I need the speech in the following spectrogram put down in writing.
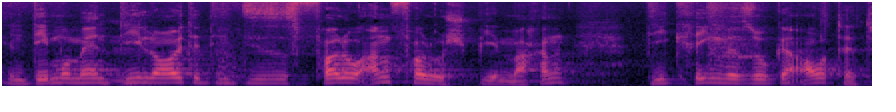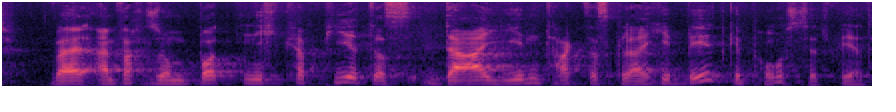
In dem Moment die Leute, die dieses Follow-Unfollow-Spiel machen, die kriegen wir so geoutet, weil einfach so ein Bot nicht kapiert, dass da jeden Tag das gleiche Bild gepostet wird.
